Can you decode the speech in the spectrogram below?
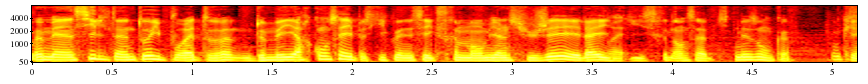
Ouais, mais ainsi, le Tinto, il pourrait être de meilleurs conseils parce qu'il connaissait extrêmement bien le sujet et là, il, Ouais. il serait dans sa petite maison, quoi. Ok.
